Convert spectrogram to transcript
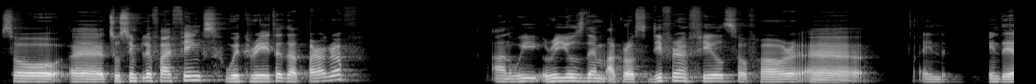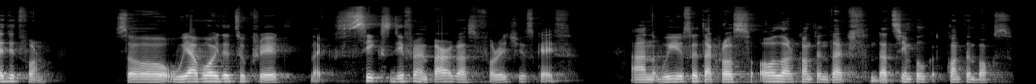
So uh, to simplify things, we created that paragraph, and we reuse them across different fields of our uh, in in the edit form. So we avoided to create like six different paragraphs for each use case. And we use it across all our content types, that simple content box.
